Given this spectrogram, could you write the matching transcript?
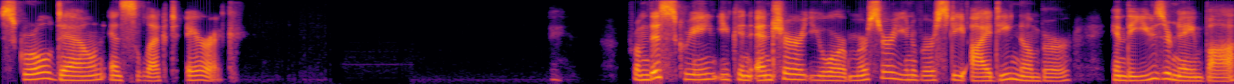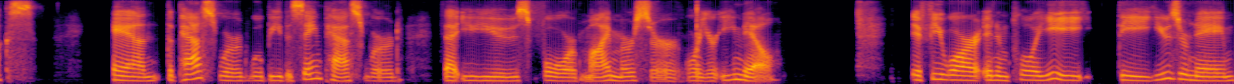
Scroll down and select ERIC. From this screen, you can enter your Mercer University ID number in the username box, and the password will be the same password that you use for My Mercer or your email. If you are an employee, the username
